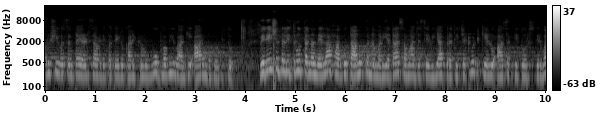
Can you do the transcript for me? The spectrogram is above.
ಕೃಷಿ ವಸಂತ ಎರಡು ಸಾವಿರದ ಇಪ್ಪತ್ತೈದು ಕಾರ್ಯಕ್ರಮವು ಭವ್ಯವಾಗಿ ಆರಂಭಗೊಂಡಿತು ವಿದೇಶದಲ್ಲಿದ್ದರೂ ತನ್ನ ನೆಲ ಹಾಗೂ ತಾಲೂಕನ್ನ ಮರೆಯದ, ಸಮಾಜ ಸೇವೆಯ ಪ್ರತಿ ಚಟುವಟಿಕೆಯಲ್ಲೂ ಆಸಕ್ತಿ ತೋರಿಸುತ್ತಿರುವ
